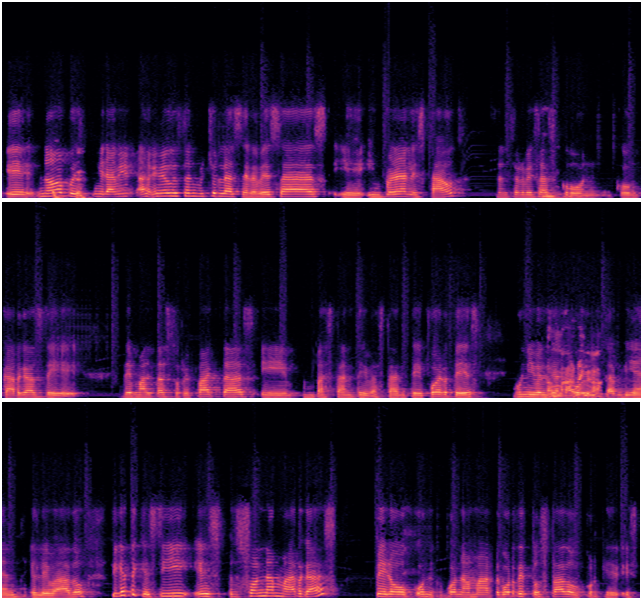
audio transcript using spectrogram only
Eh, no, pues mira, a mí, a mí, me gustan mucho las cervezas eh, Imperial Stout, son cervezas con, con, cargas de, de maltas torrefactas, eh, bastante, bastante fuertes un nivel de alcohol también elevado. Fíjate que sí, es, son amargas, pero con, amargor de tostado, porque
